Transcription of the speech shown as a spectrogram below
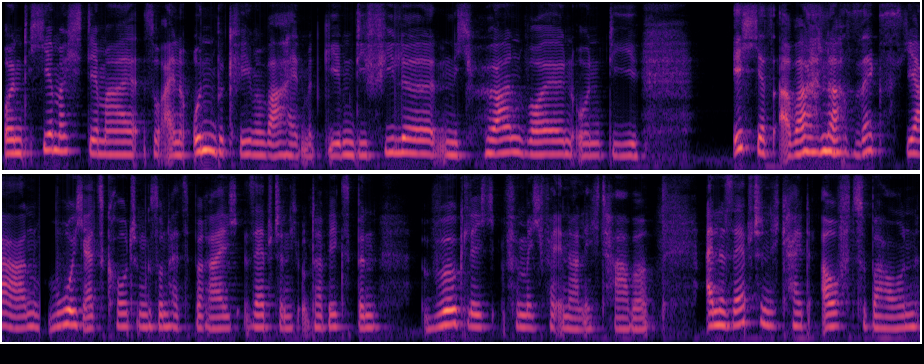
Und hier möchte ich dir mal so eine unbequeme Wahrheit mitgeben, die viele nicht hören wollen und die ich jetzt aber nach sechs Jahren, wo ich als Coach im Gesundheitsbereich selbstständig unterwegs bin, wirklich für mich verinnerlicht habe. Eine Selbstständigkeit aufzubauen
